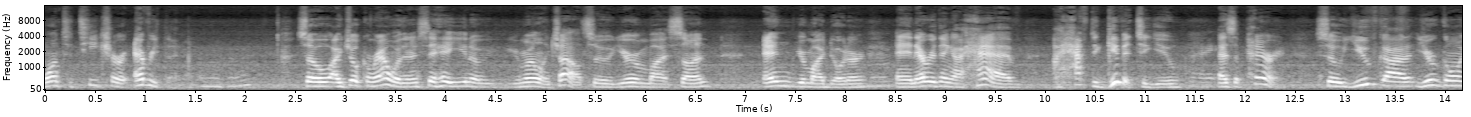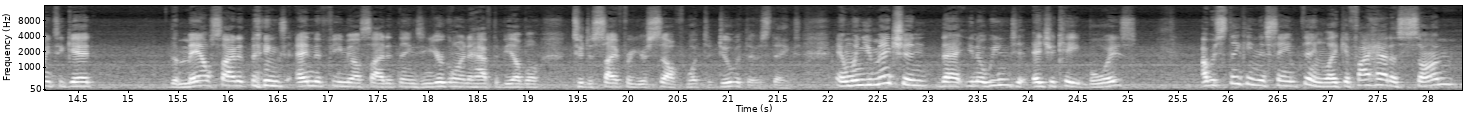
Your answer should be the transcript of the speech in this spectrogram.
want to teach her everything hmm so I joke around with her and say, hey, you know, you're my only child. So you're my son and you're my daughter. Mhm. And everything I have, I have to give it to you Right. As a parent. So you've got, you're going to get the male side of things and the female side of things. And you're going to have to be able to decipher yourself what to do with those things. And when you mentioned that, you know, we need to educate boys, I was thinking the same thing. Like if I had a son,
